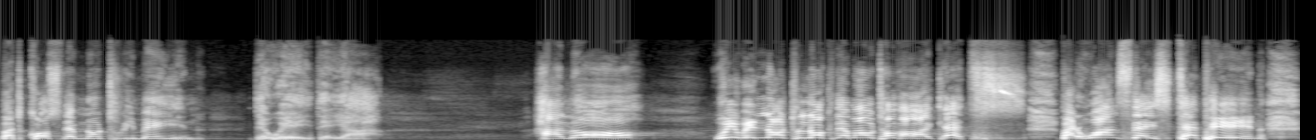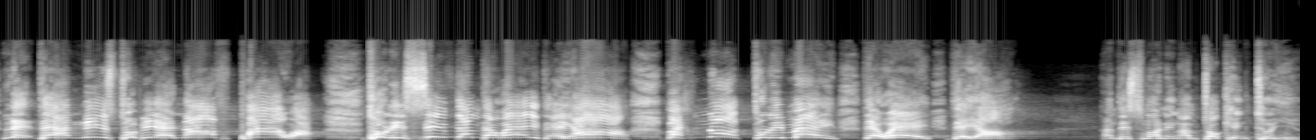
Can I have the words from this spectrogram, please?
but cause them not remain the way they are. Hello? We will not lock them out of our gates. But once they step in, there needs to be enough power to receive them the way they are, but not to remain the way they are. And this morning I'm talking to you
